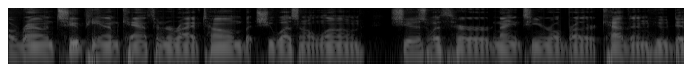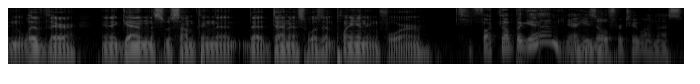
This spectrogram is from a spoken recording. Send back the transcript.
Around 2 p.m., Kathryn arrived home, but she wasn't alone. She was with her 19 year old brother, Kevin, who didn't live there. And again, this was something that, that Dennis wasn't planning for. He fucked up again. Yeah, he's 0 for 2 on this.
